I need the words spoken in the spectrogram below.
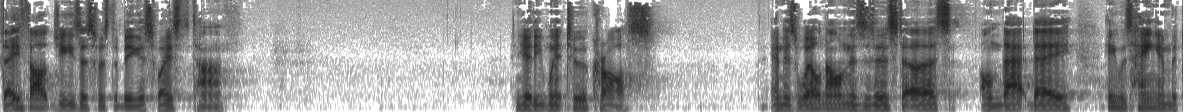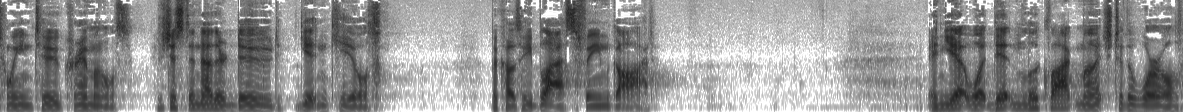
They thought Jesus was the biggest waste of time. And yet he went to a cross. And as well known as it is to us, on that day, he was hanging between two criminals. It was just another dude getting killed because he blasphemed God. And yet, what didn't look like much to the world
